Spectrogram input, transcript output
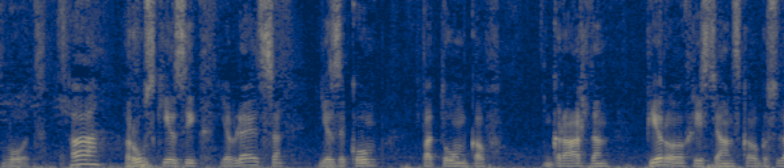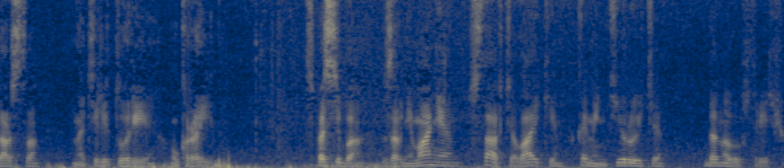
Вот. А русский язык является языком потомков граждан первого христианского государства на территории Украины. Спасибо за внимание. Ставьте лайки, комментируйте. До новых встреч.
